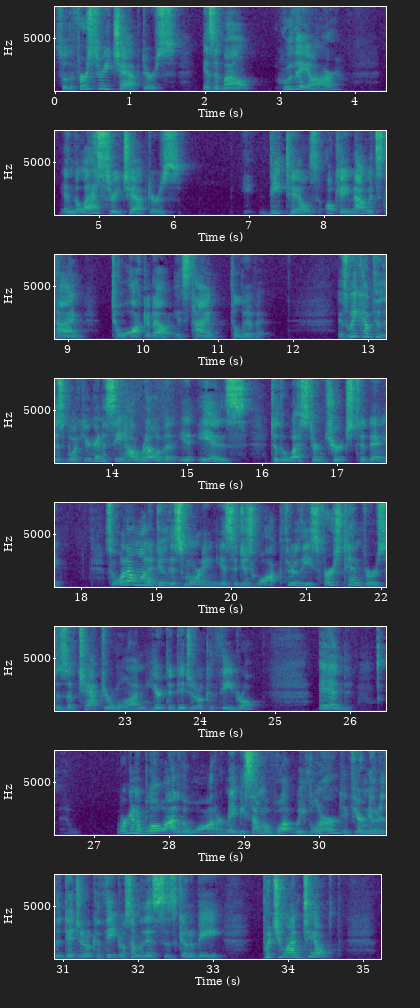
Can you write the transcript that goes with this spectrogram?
So the first three chapters is about who they are, and the last three chapters details okay, now it's time to walk it out, it's time to live it. As we come through this book, you're going to see how relevant it is to the Western church today. So, what I want to do this morning is to just walk through these first 10 verses of chapter 1 here at the Digital Cathedral. And we're going to blow out of the water maybe some of what we've learned. If you're new to the Digital Cathedral, some of this is going to be put you on tilt.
